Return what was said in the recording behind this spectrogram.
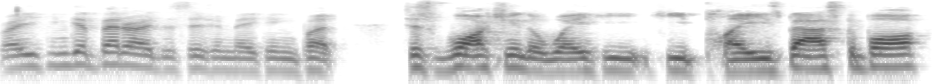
right? You can get better at decision making, but just watching the way he he plays basketball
